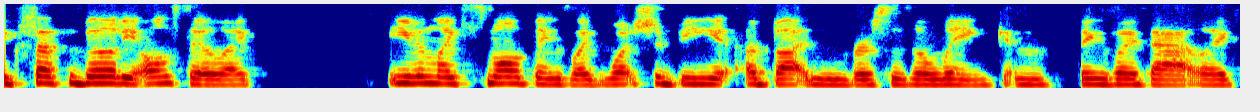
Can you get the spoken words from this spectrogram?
accessibility also, like even like small things like what should be a button versus a link and things like that. Like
